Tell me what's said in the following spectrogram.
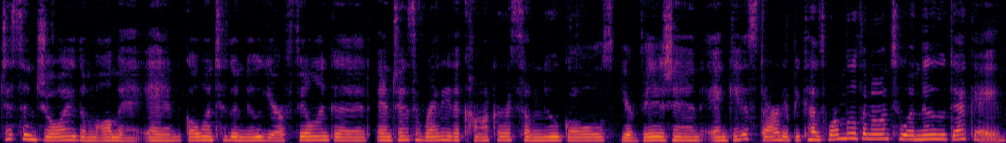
just enjoy the moment and go into the new year feeling good and just ready to conquer some new goals, your vision, and get started because we're moving on to a new decade.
